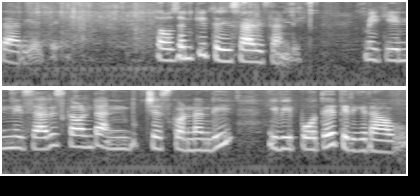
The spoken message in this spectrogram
శారీ అయితే. థౌజండ్కి త్రీ శారీస్ అండి. మీకు ఎన్ని శారీస్ కావాలంటే అన్ని బుక్ చేసుకోండి అండి ఇవి పోతే తిరిగి రావు.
